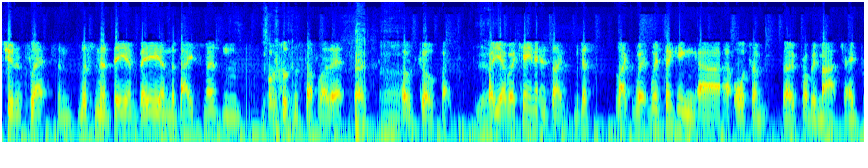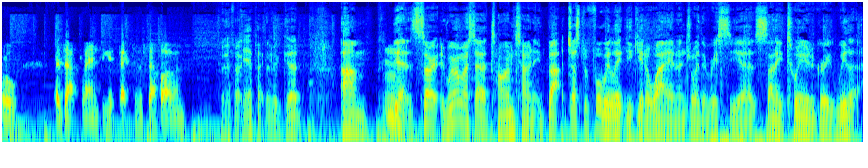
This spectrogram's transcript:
student flats and listen to D&B in the basement and all sorts of stuff like that. So it was cool. But Yeah. but yeah we're keen. It's like just like we're, we're thinking uh, autumn, so probably March, April is our plan to get back to the South Island. Perfect. Epic. That'd be good. Um, Yeah, so we're almost out of time, Tony. But just before we let you get away and enjoy the rest of your sunny 20 degree weather,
